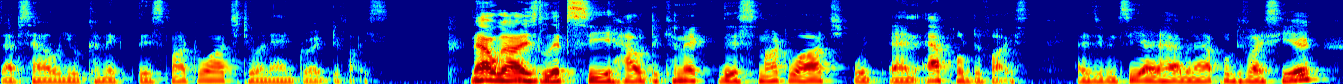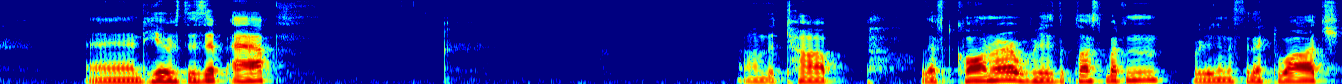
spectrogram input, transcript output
That's how you connect this smartwatch to an Android device. Now guys, let's see how to connect this smartwatch with an Apple device. As you can see, I have an Apple device here. And here's the Zepp app. On the top left corner, here's the plus button. We're going to select watch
